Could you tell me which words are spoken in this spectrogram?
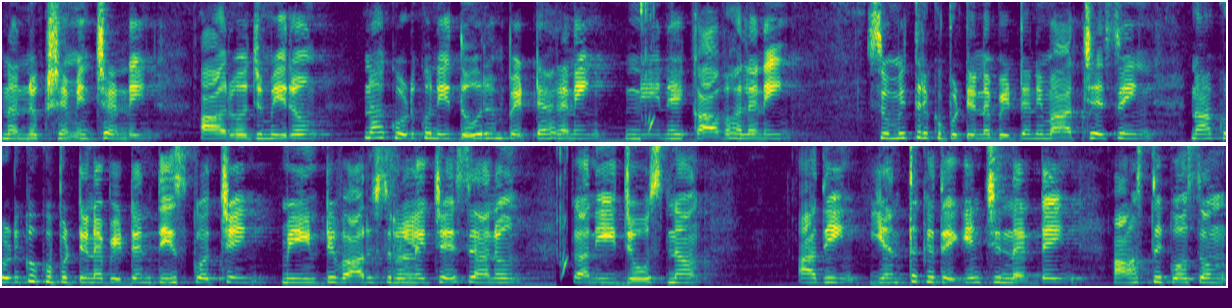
నన్ను క్షమించండి. ఆ రోజు మీరు నా కొడుకుని దూరం పెట్టారని నేనే కావాలని. సుమిత్రకు పుట్టిన బిడ్డని మార్చేసి నా కొడుకుకు పుట్టిన బిడ్డని తీసుకొచ్చి మీ ఇంటి వారసులని చేశాను. కానీ జ్యోత్స్న అది ఎంతకు తెగించిందంటే ఆస్తి కోసం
